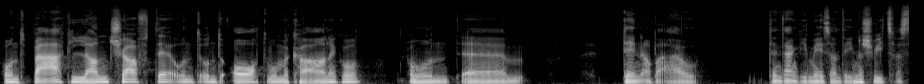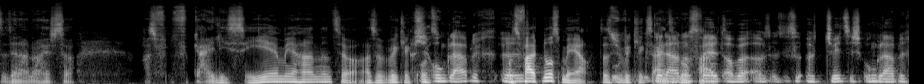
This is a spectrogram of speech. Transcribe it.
und Berglandschaften und, und Orte, wo man kann hingehen und ähm, dann aber auch, dann denke ich mehr so an die Innerschweiz, was du dann auch noch hast, so, was für, für geile Seen wir haben und so. Also wirklich, uns, unglaublich. äh, uns fehlt nur das Meer. Das ist wirklich das genau, Einzige, das fehlt, aber also, so- die Schweiz ist unglaublich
